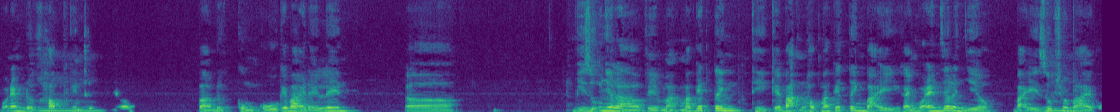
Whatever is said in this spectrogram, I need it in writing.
bọn em được học kiến thức nhau và được củng cố cái bài đấy lên uh, ví dụ như là về mảng marketing thì cái bạn học marketing bạn ấy gánh bọn em rất là nhiều bạn ấy giúp ừ. cho bài của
